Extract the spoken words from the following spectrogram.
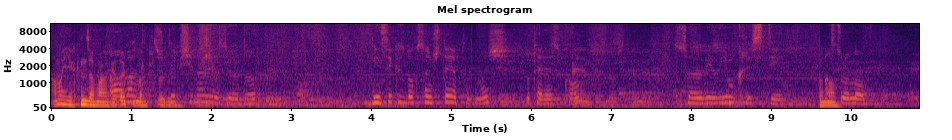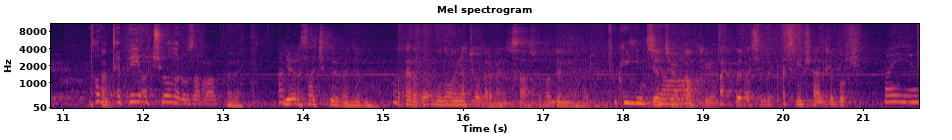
Ama yakın zamana kadar Aa bak kullanmış şurada bir şeyler yazıyordu. 1893'te yapılmış bu teleskop. Sir William Christie, Astronom. astronom. Tam tepeyi açıyorlar o zaman. Evet. Yarısı açılıyor bence bunun. Bak arada bunu oynatıyorlar bence sağa sola dönüyorlar. Çok ilginç Yatıyor ya. kalkıyor. Bak böyle açıldık açılmış halde bu. Ay evet.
